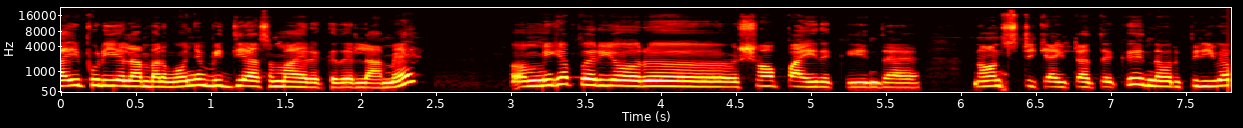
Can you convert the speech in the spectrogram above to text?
கைப்பிடியெல்லாம் பாருங்கள் கொஞ்சம் வித்தியாசமாக இருக்குது எல்லாமே. மிகப்பெரிய ஒரு ஷாப்பாக இருக்குது இந்த நான்ஸ்டிக் ஐட்டத்துக்கு இந்த ஒரு பிரிவை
